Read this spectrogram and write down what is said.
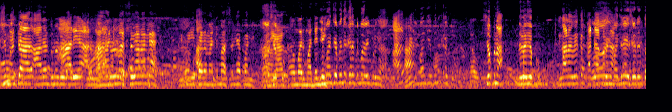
ఈ- మంచి ఆరు అంటున్నాడు మంచి మరి మధ్య చెప్పింది కరెక్ట్ మరి ఇప్పుడు చెప్పునా నువ్వే చెప్పు. ఇంకా. కట్టేస్తాడు ఎంత? ఎక్కిచ్చానా ఎక్కిచ్చాడప్ప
